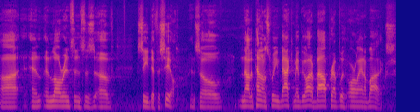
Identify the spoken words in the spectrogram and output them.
uh, and, and, lower incidences of C. difficile. And so now the pendulum is swinging back maybe we ought to bowel prep with oral antibiotics.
